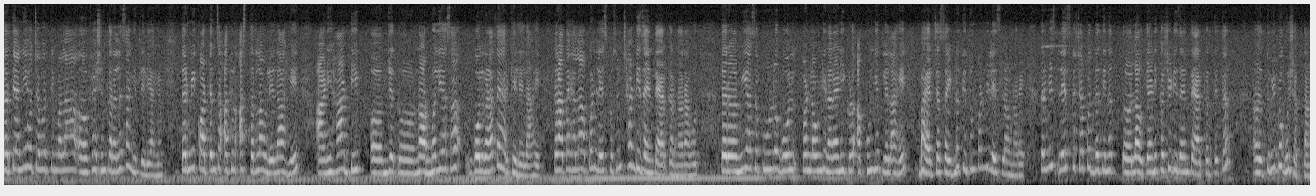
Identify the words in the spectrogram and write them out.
तर त्यांनी ह्याच्यावरती मला फॅशन करायला सांगितलेली आहे. तर मी कॉटनचा आतून अस्तर लावलेला आहे आणि हा डीप म्हणजे नॉर्मली असा गोलगळा तयार केलेला आहे. तर आता ह्याला आपण लेसपासून छान डिझाईन तयार करणार आहोत. तर मी असं पूर्ण गोल पण लावून घेणार आहे आणि इकडं आखून घेतलेलं आहे. बाहेरच्या साईडनं तिथून पण मी लेस लावणार आहे. तर मी लेस कशा पद्धतीनं लावते आणि कशी डिझाईन तयार करते तर तुम्ही बघू शकता.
